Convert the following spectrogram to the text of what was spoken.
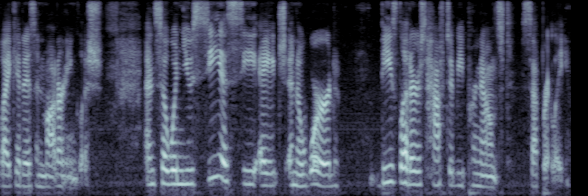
like it is in modern English. And so when you see a CH in a word, these letters have to be pronounced separately.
